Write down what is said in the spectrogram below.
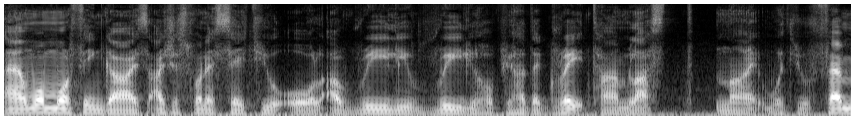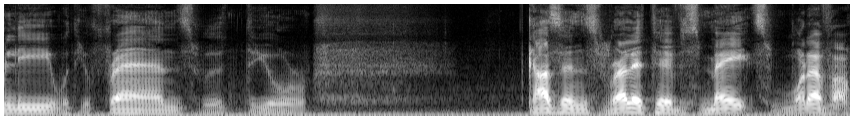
and one more thing, guys, I just want to say to you all, I really, really hope you had a great time last night with your family, with your friends, with your cousins, relatives, mates, whatever.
